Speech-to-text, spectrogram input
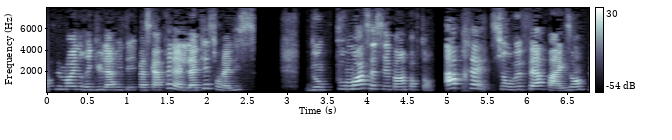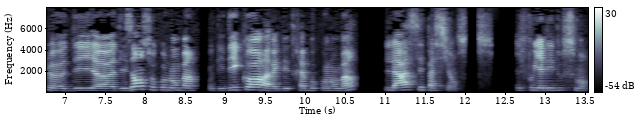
forcément une régularité. Parce qu'après la, la pièce on la lisse. Donc pour moi, ça c'est pas important. Après, si on veut faire par exemple des, euh, des anses au colombin ou des décors avec des très beaux colombins, là c'est patience. Il faut y aller doucement.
